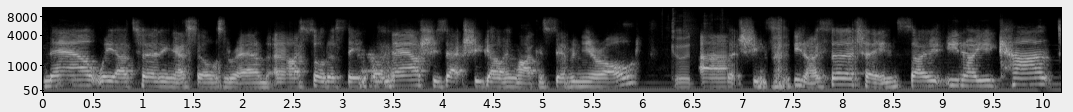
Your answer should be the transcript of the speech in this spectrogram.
now we are turning ourselves around, and I sort of think, well, now she's actually going like a seven year old. Good. Uh, she's, you know, 13. So, you know, you can't.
